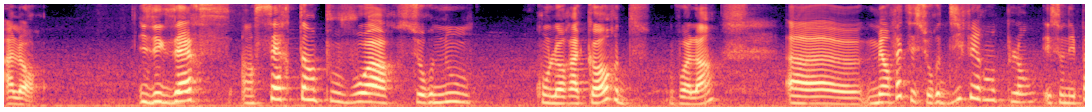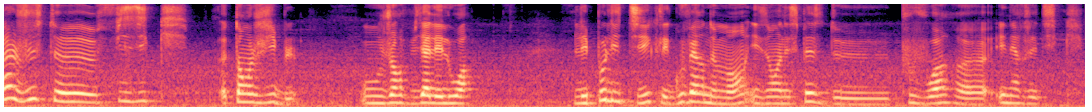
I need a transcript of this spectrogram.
Alors, ils exercent un certain pouvoir sur nous qu'on leur accorde. Voilà. Mais en fait, c'est sur différents plans. Et ce n'est pas juste physique, tangible, ou genre via les lois. Les politiques, les gouvernements, ils ont un espèce de pouvoir euh, énergétique.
